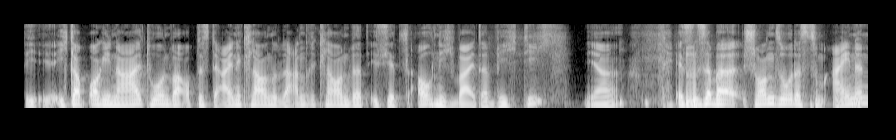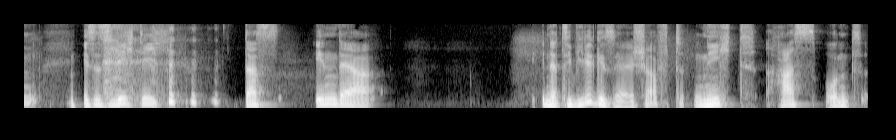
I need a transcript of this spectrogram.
ich glaube, Originalton war, ob das der eine Clown oder der andere Clown wird, ist jetzt auch nicht weiter wichtig. Ja. Es ist aber schon so, dass zum einen ist es wichtig, dass in der in der Zivilgesellschaft nicht Hass und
